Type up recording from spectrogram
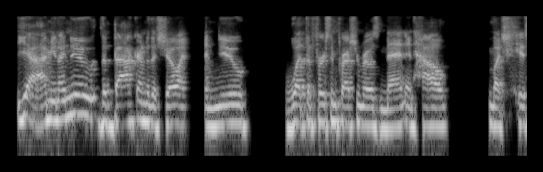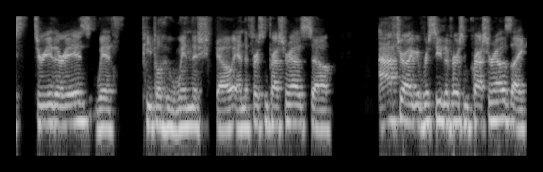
Yeah, I mean, I knew the background of the show. I, I knew what the first impression rose meant and how much history there is with people who win the show and the first impression rose. So after I received the first impression rose, like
